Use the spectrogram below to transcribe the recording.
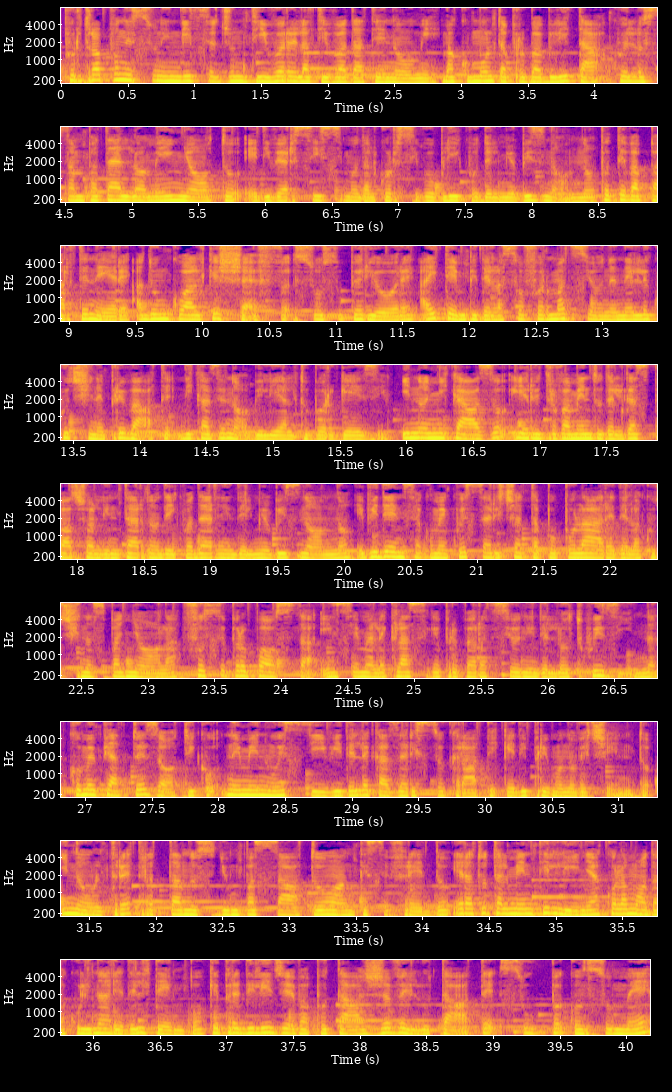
Purtroppo nessun indizio aggiuntivo relativo a date e nomi, ma con molta probabilità quello stampatello a me ignoto e diversissimo dal corsivo obliquo del mio bisnonno poteva appartenere ad un qualche chef suo superiore ai tempi della sua formazione nelle cucine private di case nobili altoborghesi. In ogni caso, il ritrovamento del gazpacho all'interno dei quaderni del mio bisnonno evidenzia come questa ricetta popolare della cucina spagnola fosse proposta insieme alle classiche preparazioni dell'haute cuisine come piatto esotico nei menù estivi delle case aristocratiche di primo Novecento. Inoltre, tra trattandosi di un passato, anche se freddo, era totalmente in linea con la moda culinaria del tempo che prediligeva potage, vellutate, soup, consommé,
